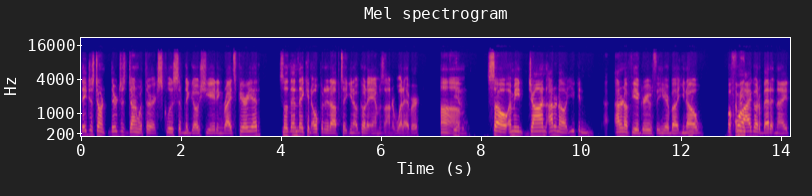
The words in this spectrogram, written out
They just don't. They're just done with their exclusive negotiating rights period. So then Mhm. they can open it up to you know go to Amazon or whatever. Um, Yeah. So I mean, Jon, I don't know. You can. I don't know if you agree with me here, but you know, before I, mean- go to bed at night,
